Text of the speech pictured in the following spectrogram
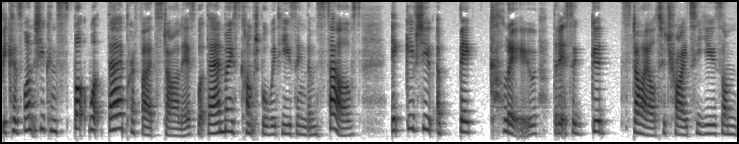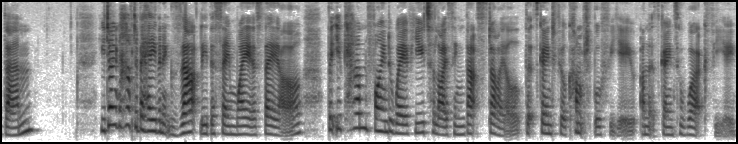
because once you can spot what their preferred style is, what they're most comfortable with using themselves, it gives you a big clue that it's a good style to try to use on them. You don't have to behave in exactly the same way as they are, but you can find a way of utilising that style that's going to feel comfortable for you and that's going to work for you.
